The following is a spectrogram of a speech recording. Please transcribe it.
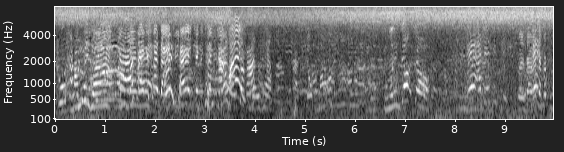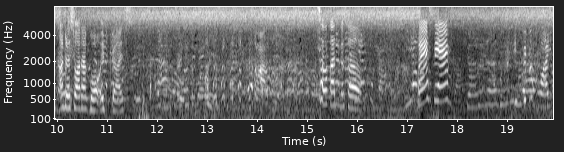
Kamu enggak. Dengerin cok cok. Eh ada sisi. cepet Ada suara goib, guys. Kesel kan kesel. Wes ya. Ini kok wayu.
